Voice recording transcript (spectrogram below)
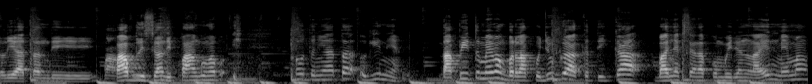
kelihatan di publish kan di panggung apa ih oh ternyata begini ya. Tapi itu memang berlaku juga ketika banyak stand up comedian lain memang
